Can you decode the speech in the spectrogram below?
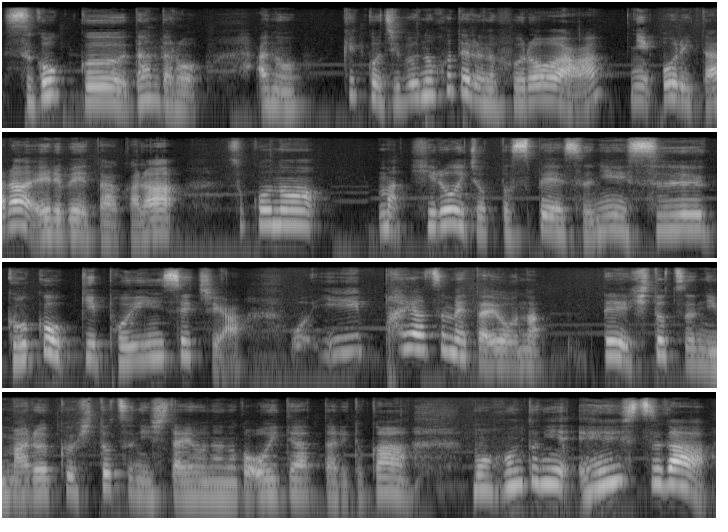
すごくなんだろうあの結構自分のホテルのフロアに降りたらエレベーターからそこのまあ、広いちょっとスペースにすっごく大きいポインセチアをいっぱい集めたようなで一つに丸く一つにしたようなのが置いてあったりとかもう本当に演出が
